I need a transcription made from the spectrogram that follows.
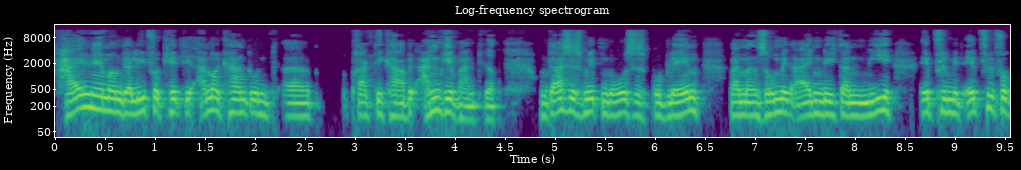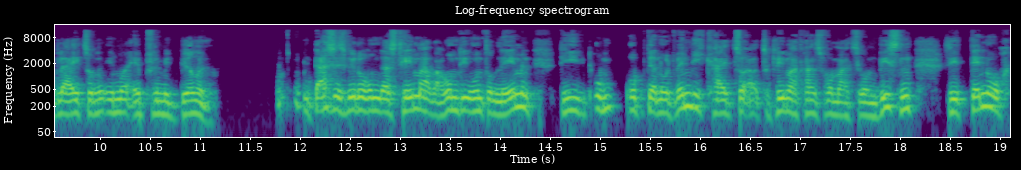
Teilnehmern der Lieferkette anerkannt und äh, praktikabel angewandt wird. Und das ist mit ein großes Problem, weil man somit eigentlich dann nie Äpfel mit Äpfel vergleicht, sondern immer Äpfel mit Birnen. Und das ist wiederum das Thema, warum die Unternehmen, die um, ob der Notwendigkeit zur, zur Klimatransformation wissen, sie dennoch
